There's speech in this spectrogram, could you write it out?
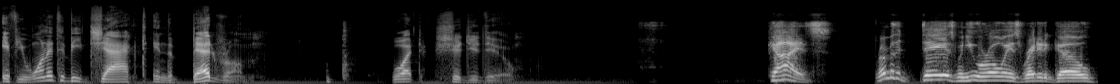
if you wanted to be jacked in the bedroom, what should you do? Guys, remember the days when you were always ready to go?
